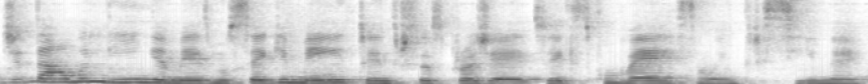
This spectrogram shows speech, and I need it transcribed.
de dar uma linha mesmo, um segmento entre os seus projetos. Eles conversam entre si, né?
